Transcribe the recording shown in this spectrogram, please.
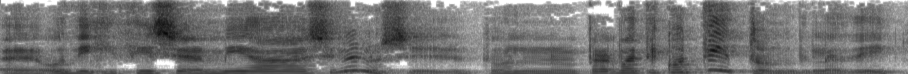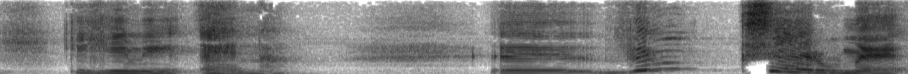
ε, οδηγηθεί σε μια συνένωση των πραγματικότητων δηλαδή και γίνει ένα ε, δεν ξέρουμε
